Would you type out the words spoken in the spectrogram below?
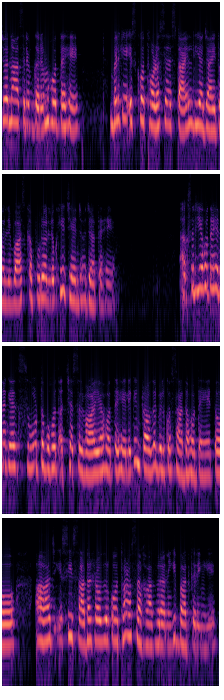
جو نہ صرف گرم ہوتا ہے، بلکہ اس کو تھوڑا سا اسٹائل دیا جائے تو لباس کا پورا لک ہی چینج ہو جاتا ہے۔ اکثر یہ ہوتا ہے نا کہ سوٹ تو بہت اچھا سلوایا ہوتا ہے، لیکن ٹراؤزر بالکل سادہ ہوتا ہے۔ تو آج اسی سادہ ٹراؤزر کو تھوڑا سا خاص بنانے کی بات کریں گے۔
